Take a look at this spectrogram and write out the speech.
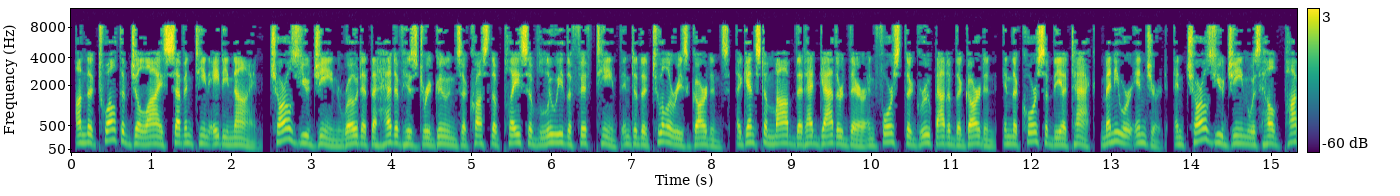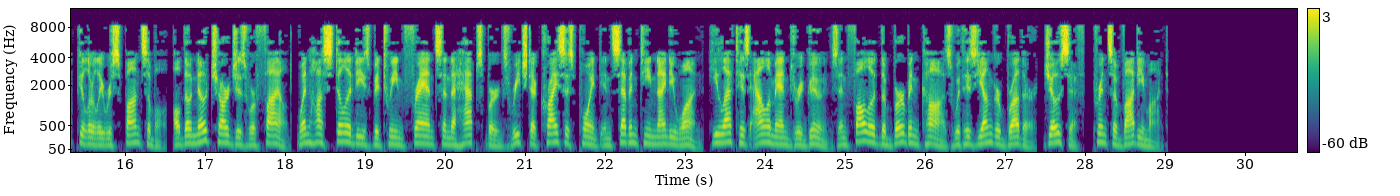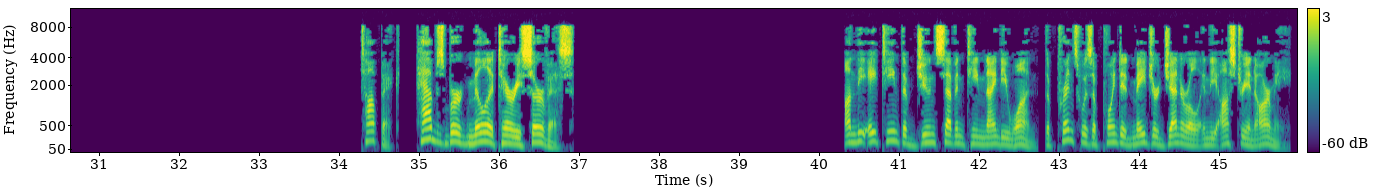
On 12 July 1789, Charles Eugene rode at the head of his dragoons across the place of Louis XV into the Tuileries Gardens, against a mob that had gathered there and forced the group out of the garden. In the course of the attack, many were injured, and Charles Eugene was held popularly responsible, although no charges were filed. When hostilities between France and the Habsburgs reached a crisis point in 1791, he left his Allemande dragoons and followed the Bourbon cause with his younger brother, Joseph, Prince of Vaudémont. Habsburg military service On 18 June 1791, the prince was appointed major general in the Austrian army.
